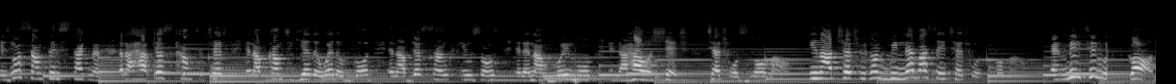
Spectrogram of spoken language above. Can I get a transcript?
It's not something stagnant that I have just come to church and I've come to hear the word of God and I've just sung few songs and then I'm going home and I have a church. Church was normal. In our church, we don't we never say church was normal. A meeting with God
